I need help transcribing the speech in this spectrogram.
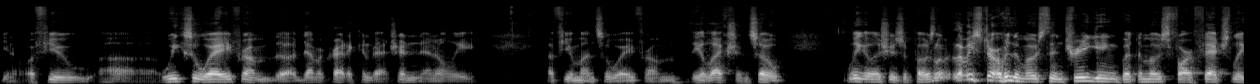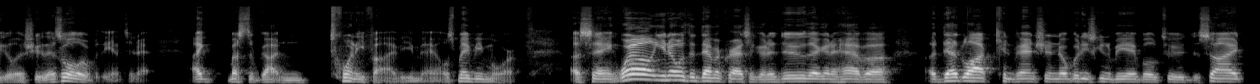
you know a few uh, weeks away from the Democratic convention, and only a few months away from the election. So legal issues opposed. Let, let me start with the most intriguing but the most far fetched legal issue that's all over the internet. I must have gotten 25 emails, maybe more, uh, saying, well, you know what the Democrats are going to do? They're going to have a, a deadlock convention. Nobody's going to be able to decide.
